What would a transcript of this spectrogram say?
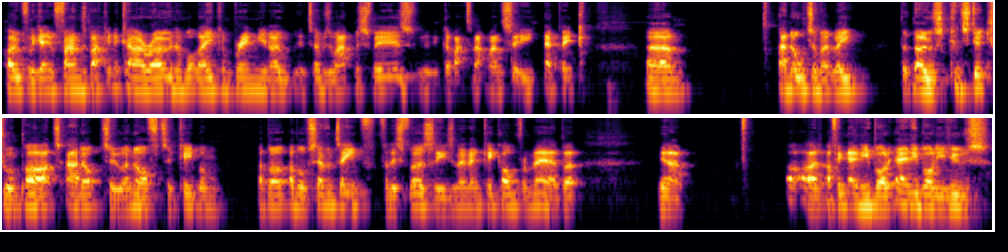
Hopefully, getting fans back into Carrow Road and what they can bring, you know, in terms of atmospheres. Go back to that Man City epic, um, and ultimately that those constituent parts add up to enough to keep them above above seventeenth for this first season, and then kick on from there. But you know, I, I think anybody anybody who's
